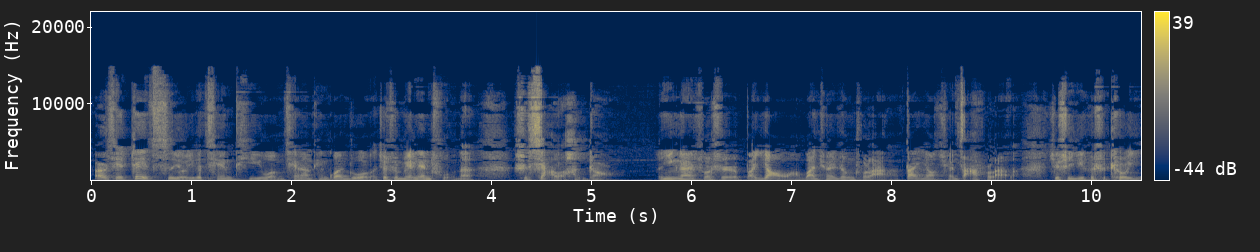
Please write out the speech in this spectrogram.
而且这次有一个前提，我们前两天关注了，就是美联储呢是下了狠招，应该说是把药啊完全扔出来了，弹药全砸出来了，就是一个是 QE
